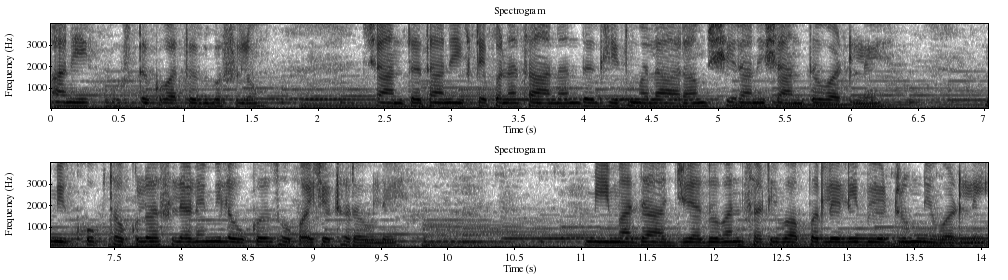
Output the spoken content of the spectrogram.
आणि एक पुस्तक वाचत बसलो. शांतता आणि एकटेपणाचा आनंद घेत मला आरामशीर आणि शांत वाटले. मी खूप थकलो असल्याने मी लवकर झोपायचे ठरवले. मी माझ्या आजी आजोबांसाठी वापरलेली बेडरूम निवडली.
